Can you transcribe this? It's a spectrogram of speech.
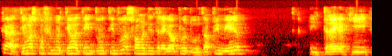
Cara, tem umas configurações, tem, duas, tem duas formas de entregar o produto. A primeira, entrega aqui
